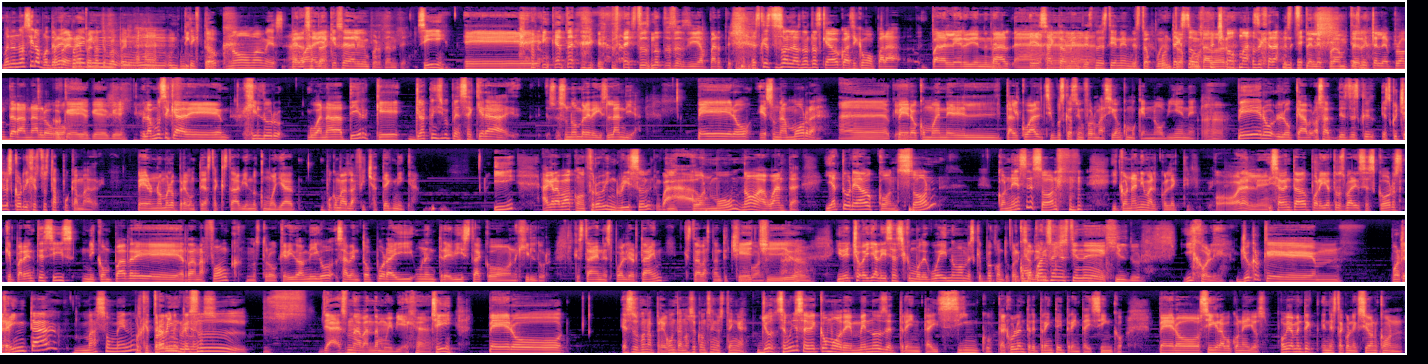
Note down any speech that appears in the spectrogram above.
Bueno, no, sí lo apunté, pero, pero vi no te un- papel. Ajá, un- un TikTok. No mames. Pero aguanta. sabía que eso era algo importante. Sí. eh, Me encanta que traes tus notas así aparte. Es que estas son las notas que hago así como para... Para leer bien en para- el... Ah. exactamente. Entonces tienen un texto mucho más grande. Es tu teleprompter. Es mi teleprompter análogo. Ok, ok, ok. La música de Hildur Guanadatir, que yo al principio pensé que era... Es un nombre de Islandia. Pero es una morra. Ah, ok. Pero como en el tal cual, si buscas su información, como que no viene. Ajá. Pero lo cabrón, o sea, desde que escuché el score dije, esto está poca madre. pero no me lo pregunté hasta que estaba viendo como ya un poco más la ficha técnica. Y ha grabado con Throbbing Gristle Wow. y con Moon. No, aguanta. Y ha tureado con Son, con ese Son y con Animal Collective. güey. Órale. Y se ha aventado por ahí otros varios scores. Que paréntesis, mi compadre Rana Funk, nuestro querido amigo, se aventó por ahí una entrevista con Hildur, que está en Spoiler Time, que está bastante Qué chingón. chido. Y de hecho, ella le dice así como de, güey, no mames, ¿qué pedo con tu colección? ¿Cómo de cuántos discos?" años tiene Hildur? Híjole, yo creo que. mm, Porque, 30, más o menos. porque. Gristle pues, ya es una banda muy vieja. Sí, pero. Esa es buena pregunta, no sé cuántos años tenga. Yo, según yo, se ve como de menos de 35. Calculo entre 30 y 35. Pero sí grabó con ellos. Obviamente, en esta conexión con.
